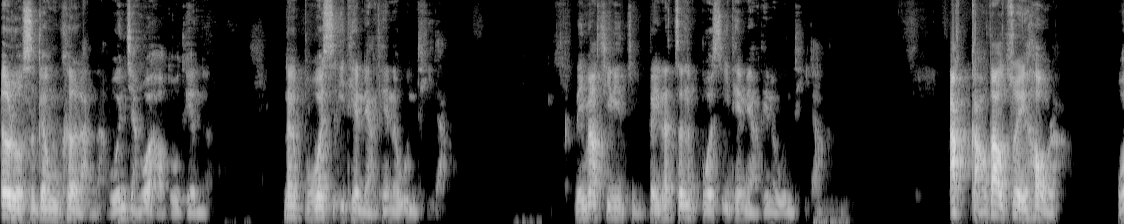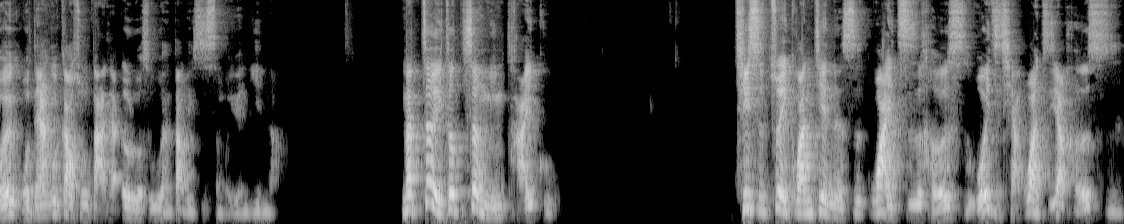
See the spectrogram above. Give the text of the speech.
俄罗斯跟乌克兰啊，我跟你讲过好多天了，那个不会是一天两天的问题的，你们要心理准备，那真的不会是一天两天的问题啊！啊，搞到最后了。我我等下会告诉大家，俄罗斯污染到底是什么原因呢？那这也就证明台股其实最关键的是外资何时？我一直强外资要何时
